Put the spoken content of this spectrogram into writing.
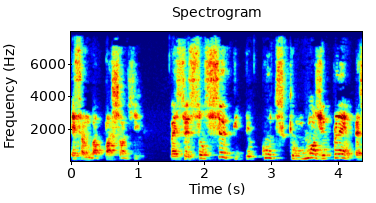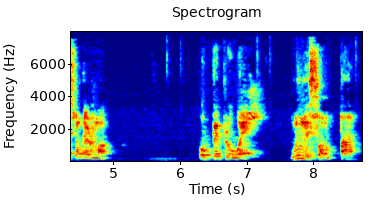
et ça ne va pas changer. Mais ce sont ceux qui t'écoutent que moi je plains personnellement au peuple ouais. Nous ne sommes pas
